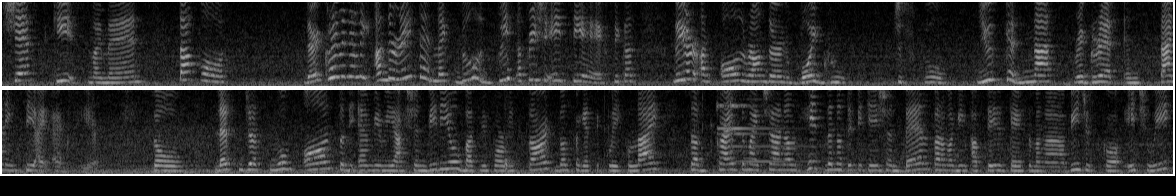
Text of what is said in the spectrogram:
chef's kiss, my man. Tapos, they're criminally underrated. Like, dude, please appreciate CIX because they are an all-rounder boy group. Just go. You cannot regret in standing CIX here. So, let's just move on to the MV reaction video. But before we start, don't forget to click like, subscribe to my channel, hit the notification bell para maging updated kayo sa mga videos ko each week,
